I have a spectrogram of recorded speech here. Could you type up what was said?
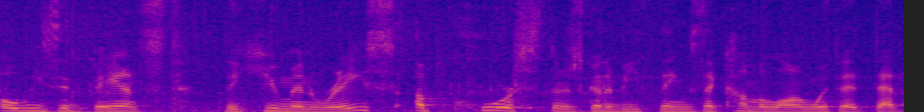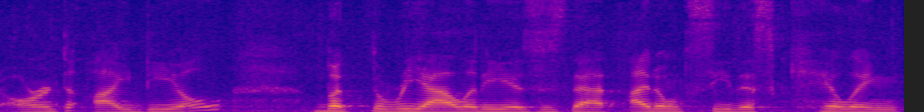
always advanced the human race. Of course, there's going to be things that come along with it that aren't ideal, but the reality is, is that I don't see this killing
